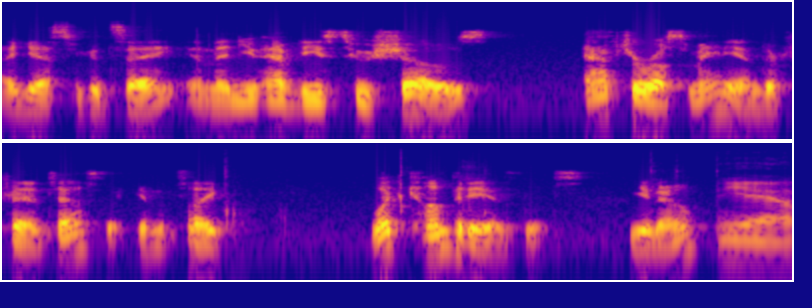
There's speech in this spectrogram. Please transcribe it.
I guess you could say, and then you have these two shows after WrestleMania, and they're fantastic. And it's like, what company is this? You know, Yeah.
